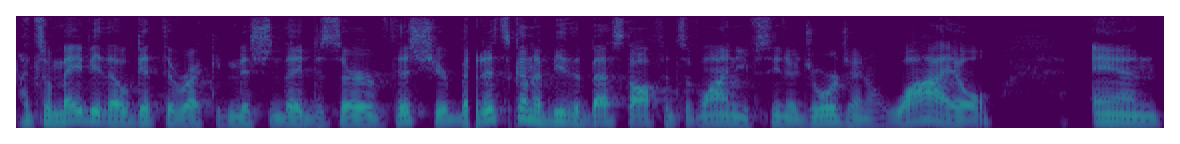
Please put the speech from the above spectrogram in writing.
And so maybe they'll get the recognition they deserve this year, but it's going to be the best offensive line you've seen at Georgia in a while. And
